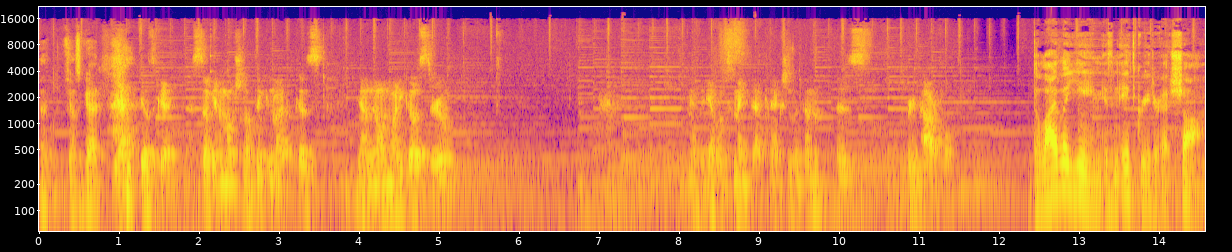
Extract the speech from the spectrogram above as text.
That feels good. yeah, it feels good. I still get emotional thinking about it because you know knowing what he goes through able to make that connection with them is pretty powerful. Delilah Ying is an eighth grader at Shaw.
